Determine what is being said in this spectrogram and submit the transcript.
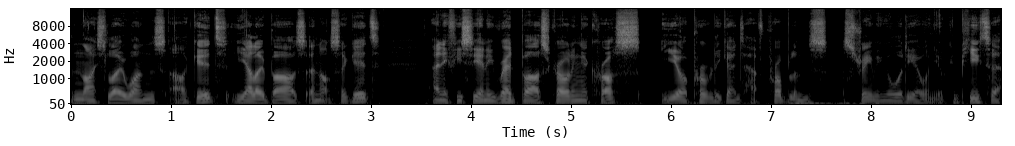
the nice low ones are good, yellow bars are not so good, and if you see any red bar scrolling across, you're probably going to have problems streaming audio on your computer.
